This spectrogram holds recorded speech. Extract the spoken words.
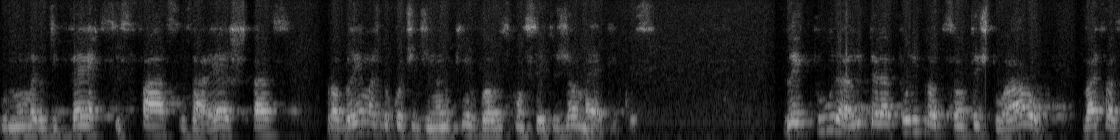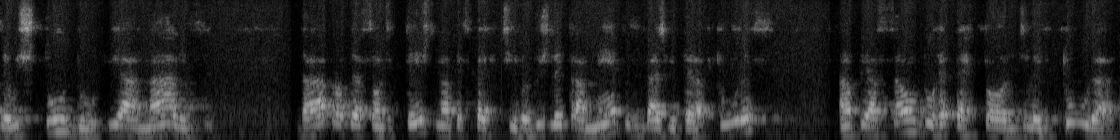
o número de vértices, faces, arestas, problemas do cotidiano que envolvem os conceitos geométricos. Leitura, literatura e produção textual vai fazer o estudo e a análise da apropriação de texto na perspectiva dos letramentos e das literaturas, a ampliação do repertório de leitura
